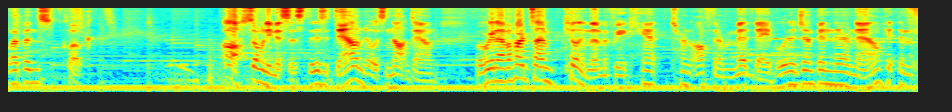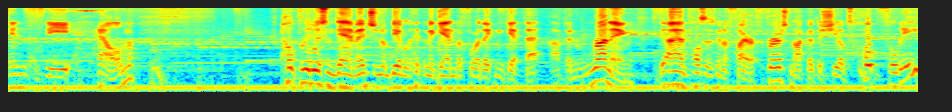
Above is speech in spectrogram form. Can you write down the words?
Weapons, cloak. Oh, so many misses. Is it down? No, it's not down. But we're going to have a hard time killing them if we can't turn off their med bay. But we're going to jump in there now, hit them in the helm, hopefully do some damage, and we'll be able to hit them again before they can get that up and running. So the ion pulse is going to fire first, knock out the shields, hopefully.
